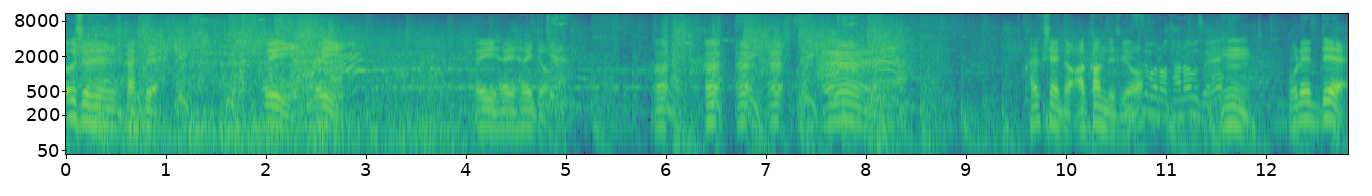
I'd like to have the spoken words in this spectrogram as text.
よしよしよし回復はいはいはいはいはいと。うんうんうんうん。うん回復しないとあかんですよ。うん。これで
